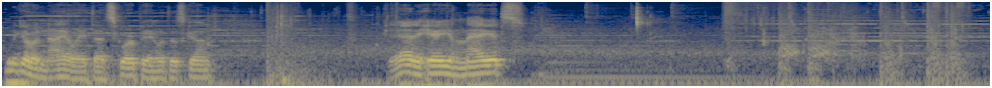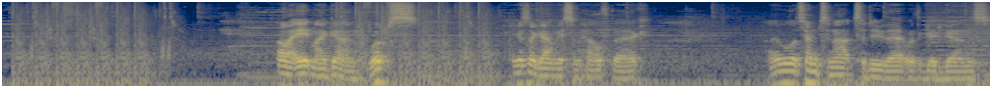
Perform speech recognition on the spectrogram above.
I'm gonna go annihilate that scorpion with this gun. Get out of here, you maggots. Oh, I ate my gun. Whoops. I guess I got me some health back. I will attempt not to do that with good guns.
